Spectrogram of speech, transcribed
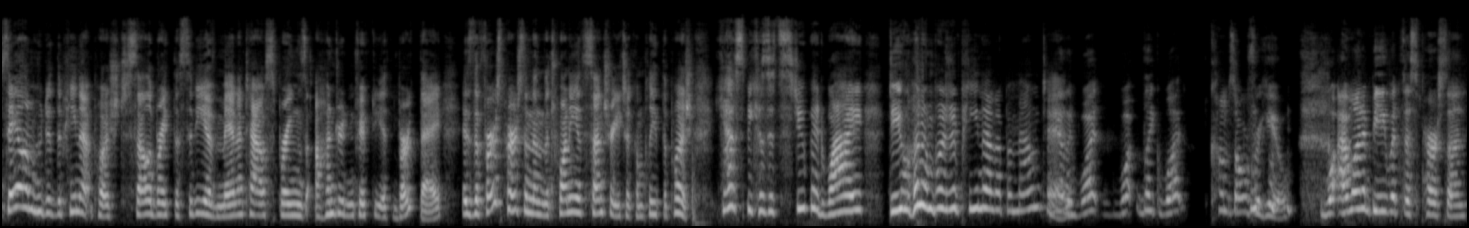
Salem, who did the peanut push to celebrate the city of Manitou Springs' 150th birthday, is the first person in the 20th century to complete the push. Yes, because it's stupid. Why do you want to push a peanut up a mountain? Really, what what like what comes over you? well, I want to be with this person,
